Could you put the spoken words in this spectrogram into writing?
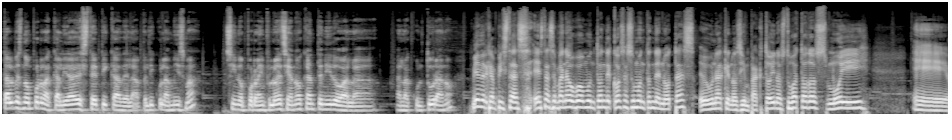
tal vez no por la calidad estética de la película misma, sino por la influencia, ¿no? Que han tenido a la, a la cultura, ¿no? Bien, campistas, esta semana hubo un montón de cosas, un montón de notas. Eh, una que nos impactó y nos tuvo a todos muy eh,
